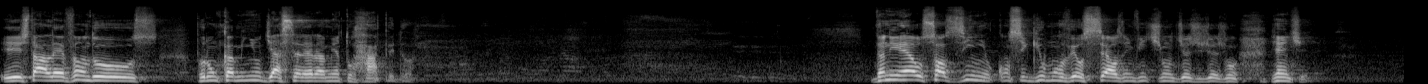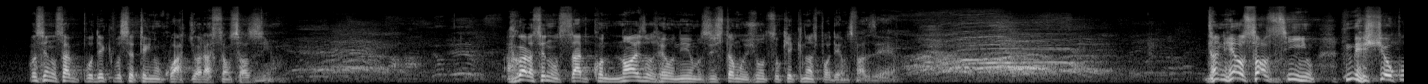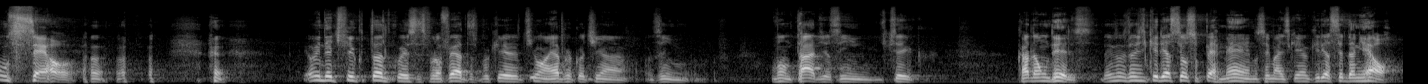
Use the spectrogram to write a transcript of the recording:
e está levando-os por um caminho de aceleramento rápido. Daniel sozinho conseguiu mover os céus em 21 dias de jejum. Gente, você não sabe o poder que você tem num quarto de oração sozinho. Agora você não sabe quando nós nos reunimos e estamos juntos, o que, que nós podemos fazer. Daniel sozinho mexeu com o céu. Eu me identifico tanto com esses profetas, porque tinha uma época que eu tinha assim, vontade assim, de ser Cada um deles. A gente queria ser o Superman, não sei mais quem, eu queria ser Daniel.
